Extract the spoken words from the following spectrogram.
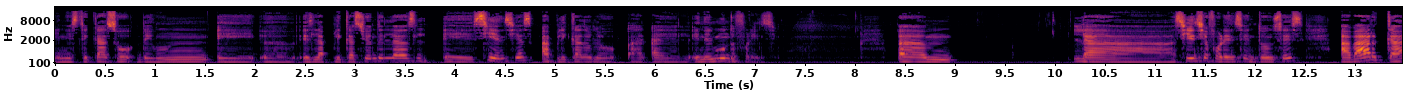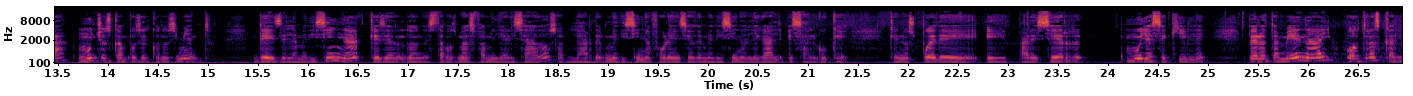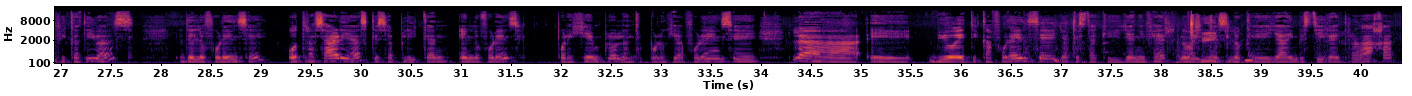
en este caso de un eh, eh, es la aplicación de las eh, ciencias aplicado en el mundo forense. la ciencia forense entonces abarca muchos campos del conocimiento desde la medicina, que es donde estamos más familiarizados. Hablar de medicina forense o de medicina legal es algo que, que nos puede eh, parecer muy asequible, pero también hay otras calificativas de lo forense, otras áreas que se aplican en lo forense. Por ejemplo, la antropología forense, la eh, bioética forense, ya que está aquí Jennifer, ¿no? Y que es lo que ella investiga y trabaja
